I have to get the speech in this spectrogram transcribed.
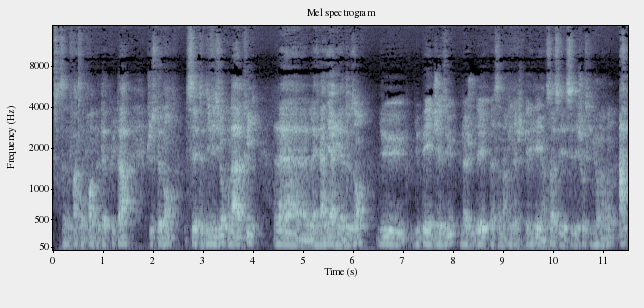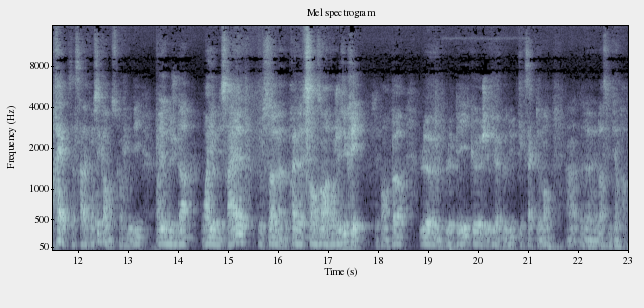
Ça nous fera comprendre peut-être plus tard justement cette division qu'on a appris l'année dernière, il y a deux ans, du, pays de Jésus, la Judée, la Samarie, la Galilée. Hein. Ça, c'est des choses qui viendront après, ça sera la conséquence. Quand je vous dis royaume de Juda, royaume d'Israël, nous sommes à peu près 900 ans avant Jésus-Christ. Ce n'est pas encore le, pays que Jésus a connu exactement hein, euh, lorsqu'il viendra.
